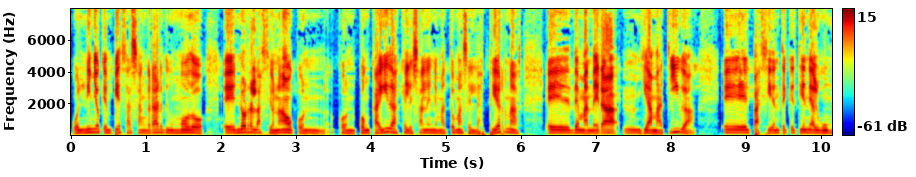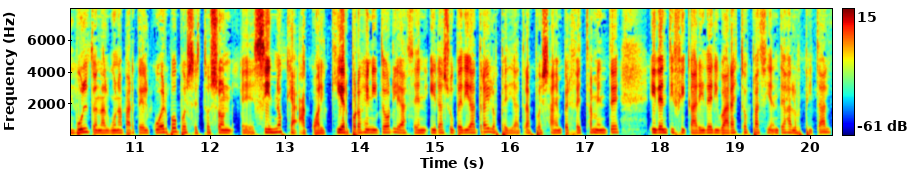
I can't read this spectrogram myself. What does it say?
o el niño que empieza a sangrar de un modo eh, no relacionado con, caídas, que le salen hematomas en las piernas eh, de manera mm, llamativa. Eh, el paciente que tiene algún bulto en alguna parte del cuerpo, pues estos son signos que a cualquier progenitor le hacen ir a su pediatra y los pediatras pues saben perfectamente identificar y derivar a estos pacientes al hospital.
